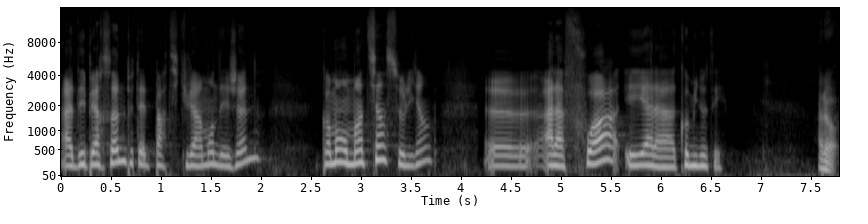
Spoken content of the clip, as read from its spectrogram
à des personnes, peut-être particulièrement des jeunes Comment on maintient ce lien euh, à la foi et à la communauté? Alors,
